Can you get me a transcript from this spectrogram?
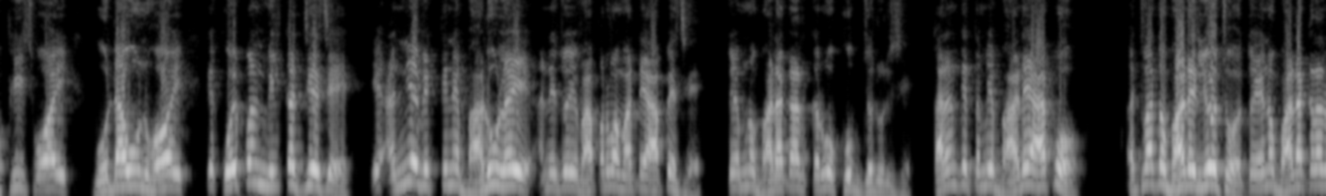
ઓફિસ હોય, ગોડાઉન હોય, કે કોઈ પણ મિલકત જે છે, એ અન્ય વ્યક્તિને ભાડું લઈ અને જો એ વાપરવા માટે આપે છે, તો એમનો ભાડાકાર કરવો ખૂબ જરૂરી છે. કારણ કે તમે ભાડે આપો અથવા તો ભાડે લ્યો છો, તો એનો ભાડા કરાર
